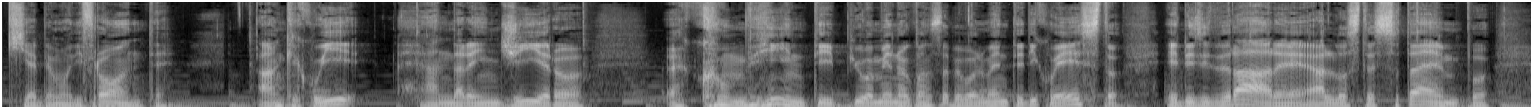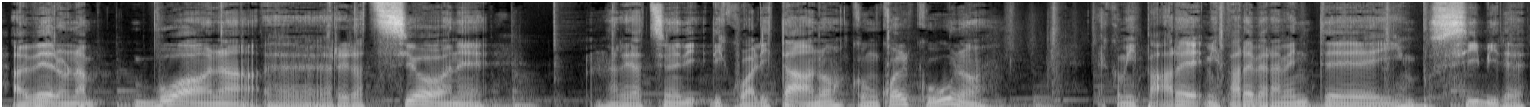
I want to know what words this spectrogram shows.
chi abbiamo di fronte. Anche qui andare in giro eh, convinti più o meno consapevolmente di questo e desiderare allo stesso tempo avere una buona eh, relazione, una relazione di, di qualità no? con qualcuno, ecco mi pare, mi pare veramente impossibile.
